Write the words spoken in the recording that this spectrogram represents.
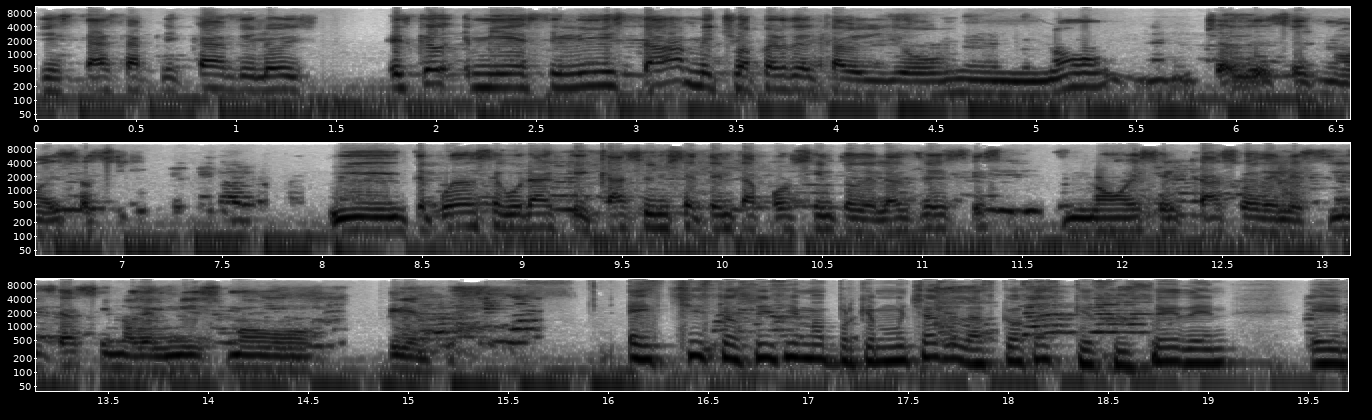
que estás aplicando y lo dices, es que mi estilista me echó a perder el cabello. No, muchas veces no es así. Y te puedo asegurar que casi un 70% de las veces no es el caso del estilista, sino del mismo cliente. Es chistosísimo porque muchas de las cosas que suceden en,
